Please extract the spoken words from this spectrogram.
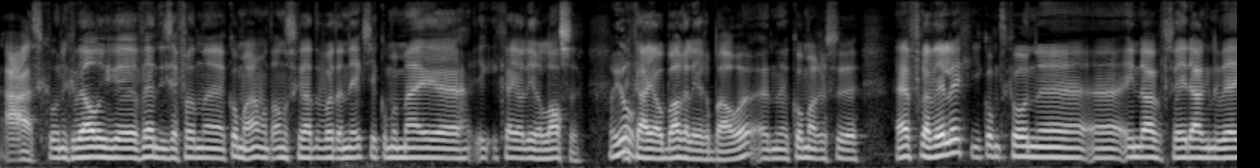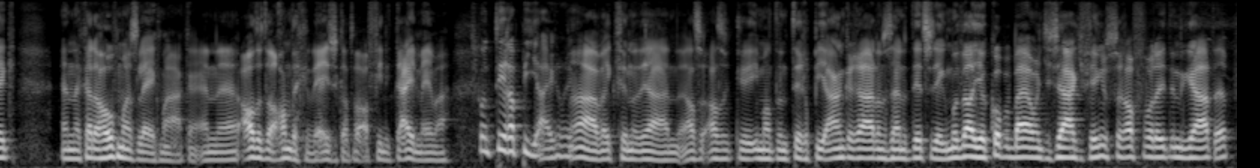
Ah, het is gewoon een geweldige vent die zegt van, eh, kom maar, want anders gaat, wordt er niks. Je komt bij mij, eh, ik, ik ga jou leren lassen. Oh. Ik ga jouw barren leren bouwen. En eh, kom maar eens hè, vrijwillig. Je komt gewoon één dag of twee dagen in de week. En dan ga de hoofd maar eens leegmaken. En altijd wel handig geweest. Ik had wel affiniteit mee. Maar Het is gewoon therapie eigenlijk. ah, ik vind het, ja, als, als ik iemand een therapie aan kan raden, dan zijn het dit soort dingen. Je moet wel je koppen bij, want je zaagt je vingers eraf voordat je het in de gaten hebt.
